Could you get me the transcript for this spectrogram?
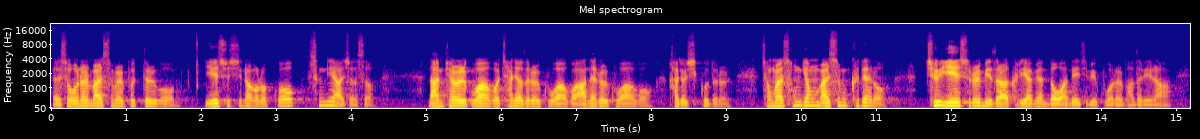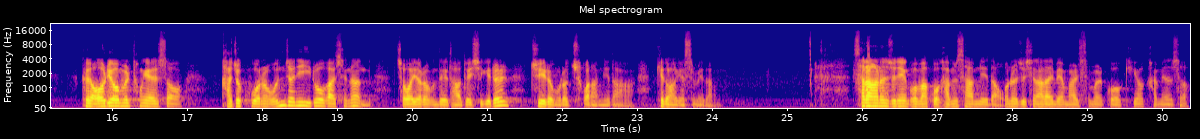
그래서 오늘 말씀을 붙들고 예수 신앙으로 꼭 승리하셔서 남편을 구하고 자녀들을 구하고 아내를 구하고 가족 식구들을 정말 성경 말씀 그대로 주 예수를 믿어라 그리하면 너와 내 집이 구원을 받으리라. 그 어려움을 통해서 가족 구원을 온전히 이루어 가시는 저와 여러분들이 다 되시기를 주 이름으로 축원합니다. 기도하겠습니다. 사랑하는 주님 고맙고 감사합니다. 오늘 주신 하나님의 말씀을 꼭 기억하면서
